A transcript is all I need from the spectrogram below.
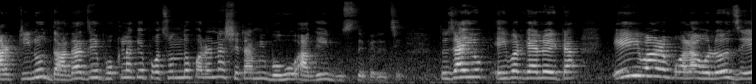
আর টিনুর দাদা যে ফোকলাকে পছন্দ করে না, সেটা আমি বহু আগেই বুঝতে পেরেছি। তো যাই হোক, এইবার গেল এটা। এইবার বলা হলো যে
